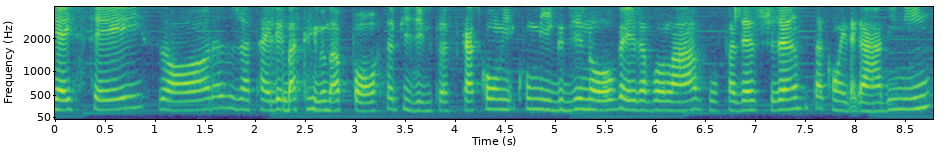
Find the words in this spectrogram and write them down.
E às seis horas já tá ele batendo na porta pedindo para ficar com, comigo de novo. Aí eu já vou lá, vou fazer a janta com ele agarrado em mim.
